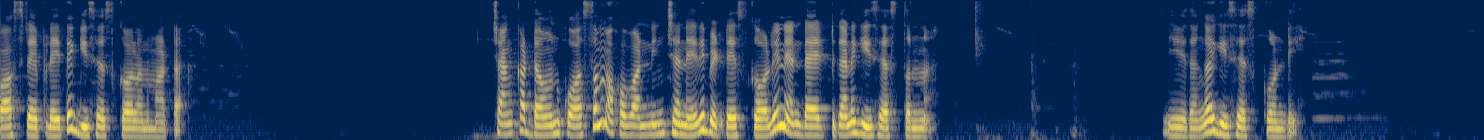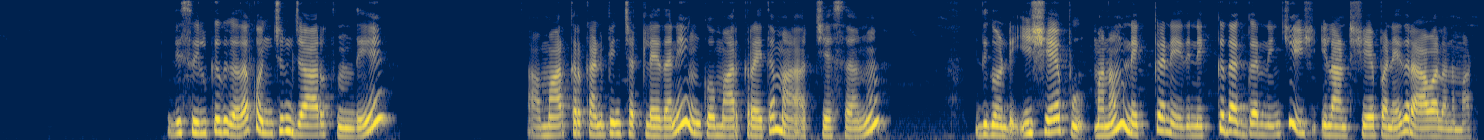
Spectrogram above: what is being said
బాక్స్ టైప్లో అయితే గీసేసుకోవాలన్నమాట. చంక డౌన్ కోసం ఒక వన్ ఇంచ్ అనేది పెట్టేసుకోవాలి. నేను డైరెక్ట్గానే గీసేస్తున్నా. ఈ విధంగా గీసేసుకోండి. ఇది సిల్క్ది కదా కొంచెం జారుతుంది. ఆ మార్కర్ కనిపించట్లేదని ఇంకో మార్కర్ అయితే మార్చేసాను ఇదిగోండి ఈ షేపు మనం నెక్ అనేది నెక్ దగ్గర నుంచి ఇలాంటి షేప్ అనేది రావాలన్నమాట.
